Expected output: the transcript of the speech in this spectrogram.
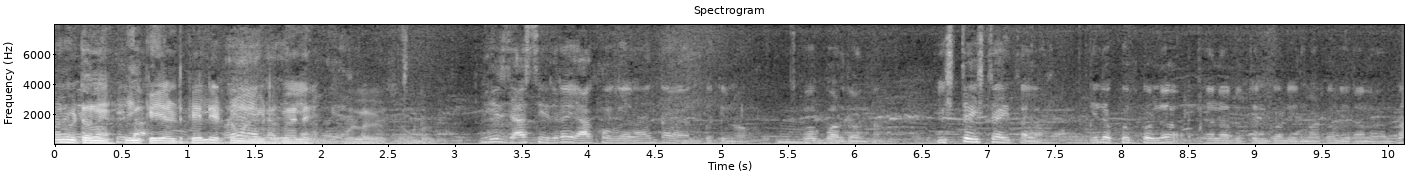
ಬಂದ್ಬಿಟ್ಟವನೆ ಹಿಂಗೆ ಕೈ ಎರಡು ಕೈಲಿ ಇಟ್ಕೊಂಡು ಬಂದ್ಬಿಟ್ಟ ಮೇಲೆ. ನೀರು ಜಾಸ್ತಿ ಇದ್ರೆ ಯಾಕೆ ಹೋಗೋದ ಅಂತ ಅನ್ಕೋತೀವಿ ನಾವು. ಹೋಗ್ಬಾರ್ದು ಅಂತ. ಇಷ್ಟ ಇಷ್ಟ ಆಯ್ತಲ್ಲ. ಇಲ್ಲ ಕೂತ್ಕೊಂಡು ಏನಾದ್ರು ತಿನ್ಕೊಂಡು ಇದು ಮಾಡ್ಕೊಂಡು ಇರೋಣ ಅಂತ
